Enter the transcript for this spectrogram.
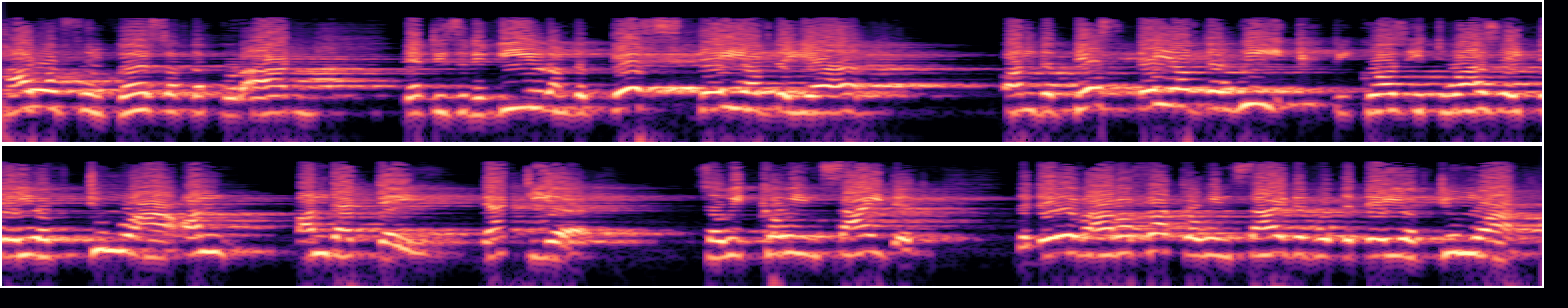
powerful verse of the Quran that is revealed on the best day of the year, on the best day of the week, because it was a day of Jumu'ah on, on that day, that year. So it coincided. The day of Arafah coincided with the day of Jumu'ah.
